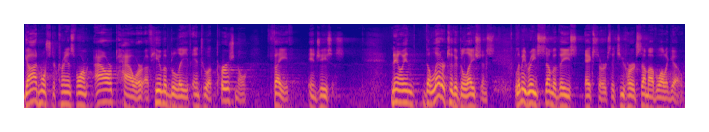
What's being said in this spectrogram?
God wants to transform our power of human belief into a personal faith in Jesus. Now, in the letter to the Galatians, let me read some of these excerpts that you heard some of a while ago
